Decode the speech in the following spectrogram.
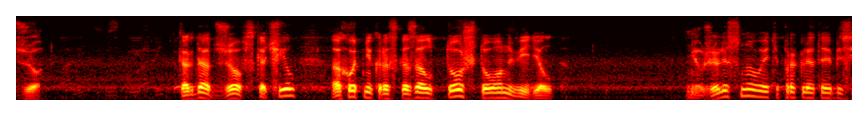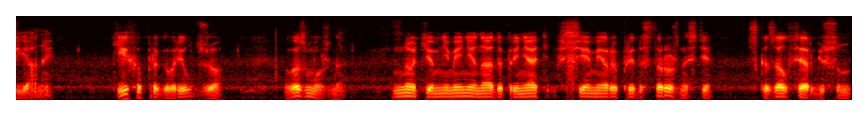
Джо». Когда Джо вскочил, охотник рассказал то, что он видел. «Неужели снова эти проклятые обезьяны?» — тихо проговорил Джо. «Возможно. Но, тем не менее, надо принять все меры предосторожности», — сказал Фергюсон.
